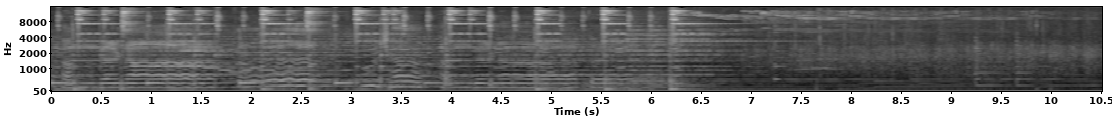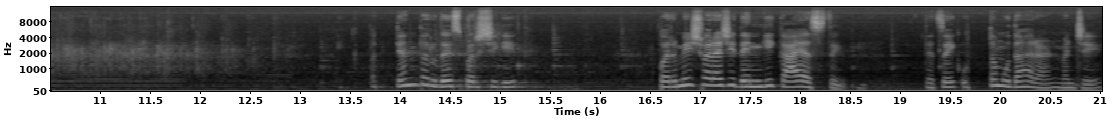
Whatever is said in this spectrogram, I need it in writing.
अंगणात. तुझ्या अंगणात. अत्यंत हृदयस्पर्शी गीत. परमेश्वराची देणगी काय असते? त्याचं एक उत्तम उदाहरण म्हणजे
